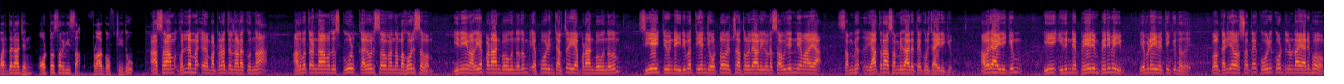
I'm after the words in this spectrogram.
Varadarajan auto service flag off ചെയ്തു. ആശ്രാം കൊല്ലം പട്ടണത്തിൽ നടക്കുന്ന അറുപത്തിരണ്ടാമത് സ്കൂൾ കലോത്സവം എന്ന മഹോത്സവം ഇനിയും അറിയപ്പെടാൻ പോകുന്നതും എപ്പോഴും ചർച്ച ചെയ്യപ്പെടാൻ പോകുന്നതും സി ഐ ടുവിന്റെ ഇരുപത്തിയഞ്ച് ഓട്ടോറിക്ഷ തൊഴിലാളികളുടെ സൗജന്യമായ സംവി യാത്രാ സംവിധാനത്തെക്കുറിച്ചായിരിക്കും. അവരായിരിക്കും ഈ ഇതിന്റെ പേരും പെരുമയും എവിടെയും എത്തിക്കുന്നത്. ഇപ്പോൾ കഴിഞ്ഞ വർഷത്തെ കോഴിക്കോട്ടിലുണ്ടായ അനുഭവം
